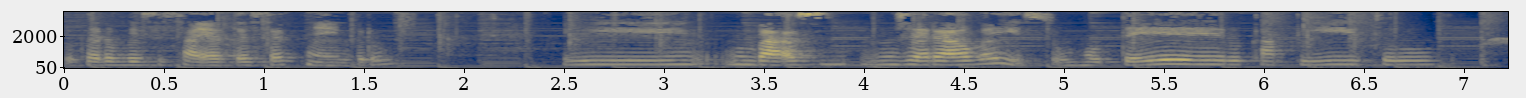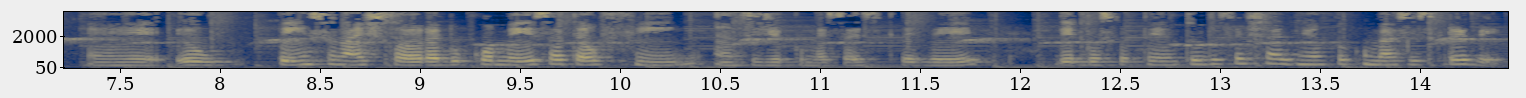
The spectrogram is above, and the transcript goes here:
Eu quero ver se sai até setembro. E no base, no geral, é isso. Um roteiro, capítulo. É, eu penso na história do começo até o fim, antes de começar a escrever. Depois que eu tenho tudo fechadinho, que eu começo a escrever.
